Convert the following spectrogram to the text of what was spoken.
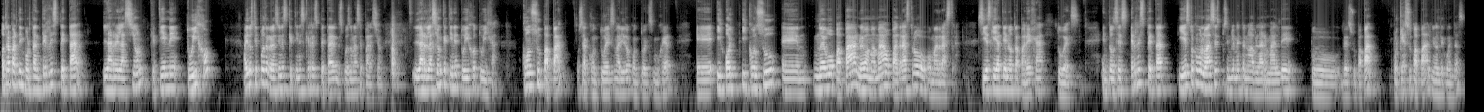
Otra parte importante es respetar la relación que tiene tu hijo. Hay dos tipos de relaciones que tienes que respetar después de una separación. La relación que tiene tu hijo, tu hija, con su papá, o sea, con tu ex marido, con tu ex mujer, eh, y, y, con su em, nuevo papá, nueva mamá o padrastro o, madrastra, si es que ya tiene otra pareja, tu ex. Entonces, es respetar, y esto cómo lo haces, pues simplemente no hablar mal de, tu, de su papá, porque es su papá al final de cuentas,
